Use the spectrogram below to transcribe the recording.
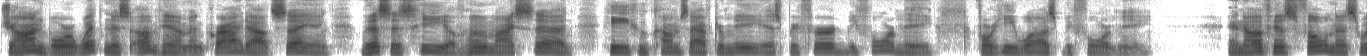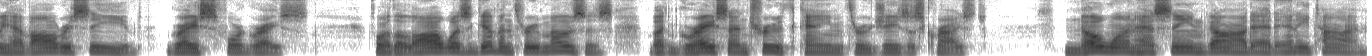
John bore witness of him and cried out, saying, This is he of whom I said, He who comes after me is preferred before me, for he was before me. And of his fullness we have all received grace for grace. For the law was given through Moses, but grace and truth came through Jesus Christ. No one has seen God at any time.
